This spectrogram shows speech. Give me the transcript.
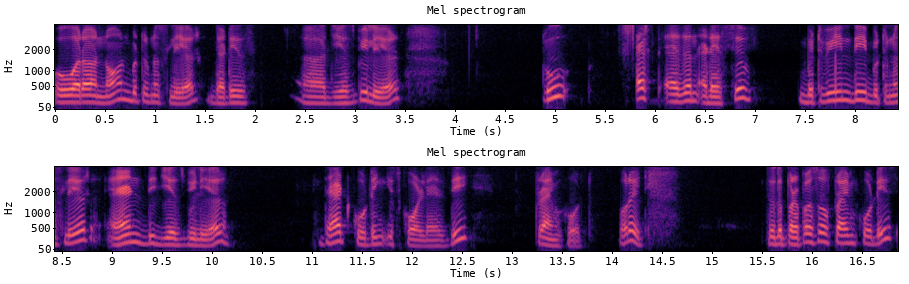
over a non-bituminous layer that is uh, GSB layer to act as an adhesive between the bituminous layer and the GSB layer. That coating is called as the prime coat. Alright so the purpose of prime coat is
